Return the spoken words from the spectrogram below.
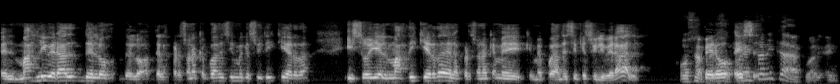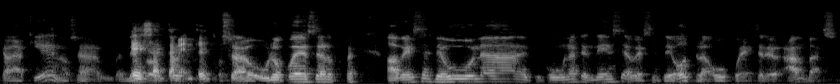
el más liberal de, los, de, los, de, las personas que puedan decirme que soy de izquierda y soy el más de izquierda de las personas que me, que me puedan decir que soy liberal. O sea, pero, es, en cada, en cada quien, o sea. Exactamente. o sea, uno puede ser a veces de una, con una tendencia, a veces de otra, o puedes tener ambas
